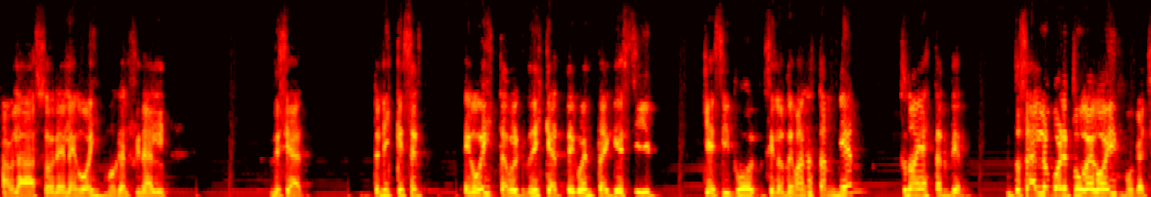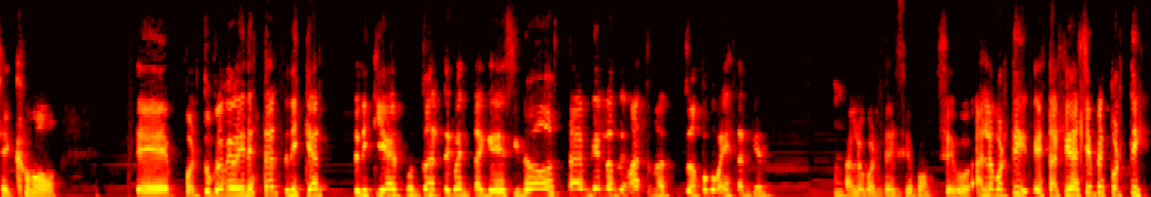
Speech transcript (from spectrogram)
hablaba sobre el egoísmo, que al final decía, tenéis que ser egoísta porque tenéis que darte cuenta que si, que si tú, si los demás no están bien, tú no vas a estar bien. Entonces hazlo por tu egoísmo, ¿cachai? Como eh, por tu propio bienestar tenéis que, tenéis que llegar al punto de darte cuenta que si no están bien los demás, tú, no- tú tampoco vas a estar bien. Hazlo por ti, sí, po. Sí, bo. hazlo por ti. Hasta al final siempre es por ti.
